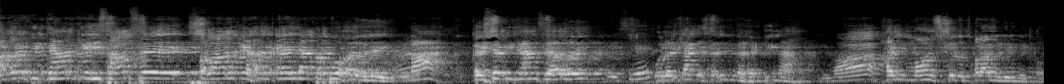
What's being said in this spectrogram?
अगर विज्ञान के हिसाब से सवाल के हल कहे जाए तब वो हल हो जाएगी। कैसे विज्ञान से हल हुई? वो लड़का के शरीर में हड्डी ना हो। खाली मांस के थोड़ा में निर्मित हो।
